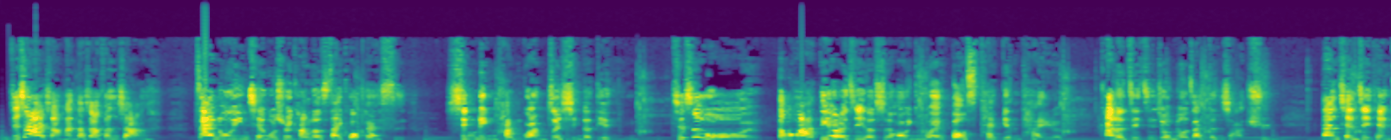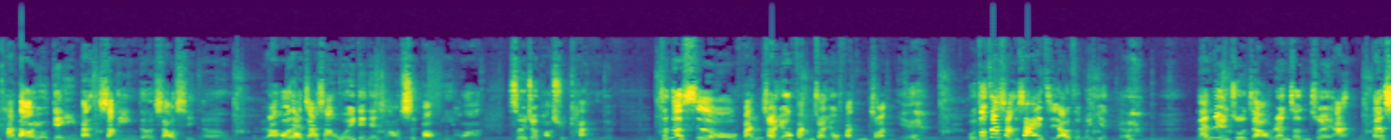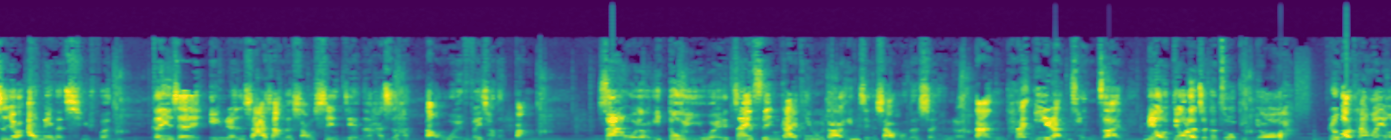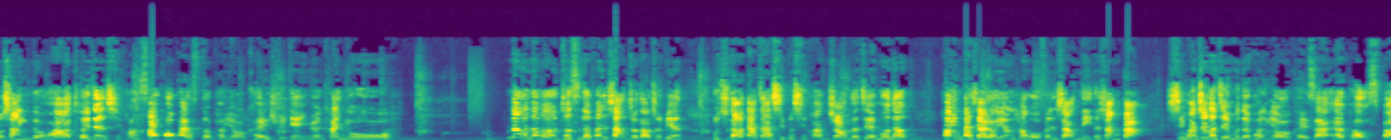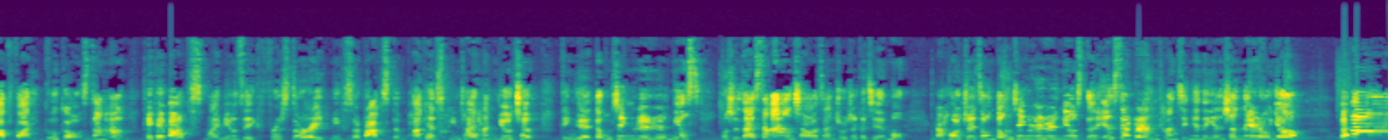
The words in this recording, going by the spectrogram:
接下来想和大家分享，在录音前我去看了《Psycho Pass》心灵判官最新的电影。其实我动画第二季的时候，因为 BOSS 太变态了，看了几集就没有再跟下去。但前几天看到有电影版上映的消息呢，然后再加上我一点点想要吃爆米花，所以就跑去看了。真的是哦，反转又反转又反转耶！我都在想下一集要怎么演了。男女主角认真追案，但是又暧昧的气氛，跟一些引人遐想的小细节呢，还是很到位，非常的棒。虽然我有一度以为这一次应该听不到樱井少红的声音了，但它依然存在，没有丢了这个作品哟。如果台湾有上映的话，推荐喜欢 Psycho Pass 的朋友可以去电影院看哟。那么那么这次的分享就到这边，不知道大家喜不喜欢这样的节目呢？欢迎大家留言和我分享你的想法。喜欢这个节目的朋友，可以在 Apple、Spotify、Google、s o u n KKBox、My Music、First Story、Mixer Box 等 Podcast 平台和 YouTube 订阅《东京日日 News》，或是在 s o u n 小额赞助这个节目，然后追踪《东京日日 News》的 Instagram 看今天的延伸内容哟。拜拜。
